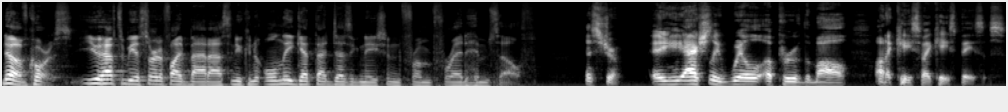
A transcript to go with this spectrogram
no, of course. You have to be a certified badass, and you can only get that designation from Fred himself. That's true. And he actually will approve them all on a case by case basis.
